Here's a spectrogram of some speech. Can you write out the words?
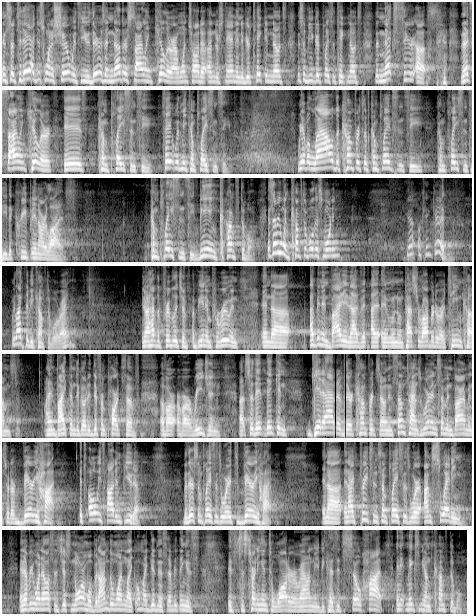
And so today I just want to share with you there's another silent killer I want y'all to understand. And if you're taking notes, this would be a good place to take notes. The next, ser- uh, the next silent killer is complacency. Say it with me complacency. complacency. We have allowed the comforts of complacency, complacency to creep in our lives. Complacency, being comfortable. Is everyone comfortable this morning? Yeah, okay, good. We like to be comfortable, right? You know, I have the privilege of, of being in Peru, and, and uh, I've been invited, and, I've, I, and when Pastor Robert or our team comes, I invite them to go to different parts of, of, our, of our region uh, so that they can get out of their comfort zone. And sometimes we're in some environments that are very hot. It's always hot in Buda, but there's some places where it's very hot. And, uh, and I've preached in some places where I'm sweating and everyone else is just normal, but I'm the one like, oh my goodness, everything is, it's just turning into water around me because it's so hot and it makes me uncomfortable.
